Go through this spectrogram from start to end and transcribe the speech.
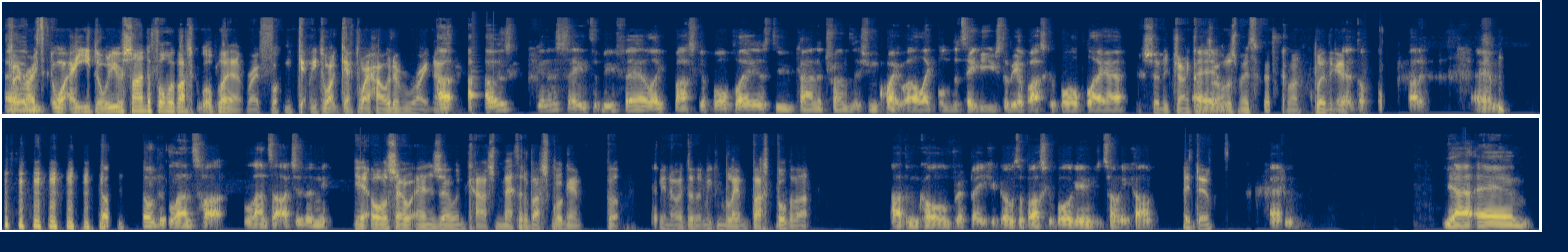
Right, Um, right. What AEW signed a former basketball player? Right, fucking get me Dwight, get Dwight Howard in right now. I, I was gonna say, to be fair, like basketball players do kind of transition quite well. Like Undertaker used to be a basketball player. so did Giant um, Gonzalez, mate. Come on, play the Yeah, game. don't worry about it. Um, so did Lance Hart, Lance Archer, didn't he? yeah. Also, Enzo and Cass met at a basketball game, but you know, I don't think we can blame basketball for that. Adam Cole and Britt Baker go to basketball games with Tony Khan. They do. Um, yeah, um,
